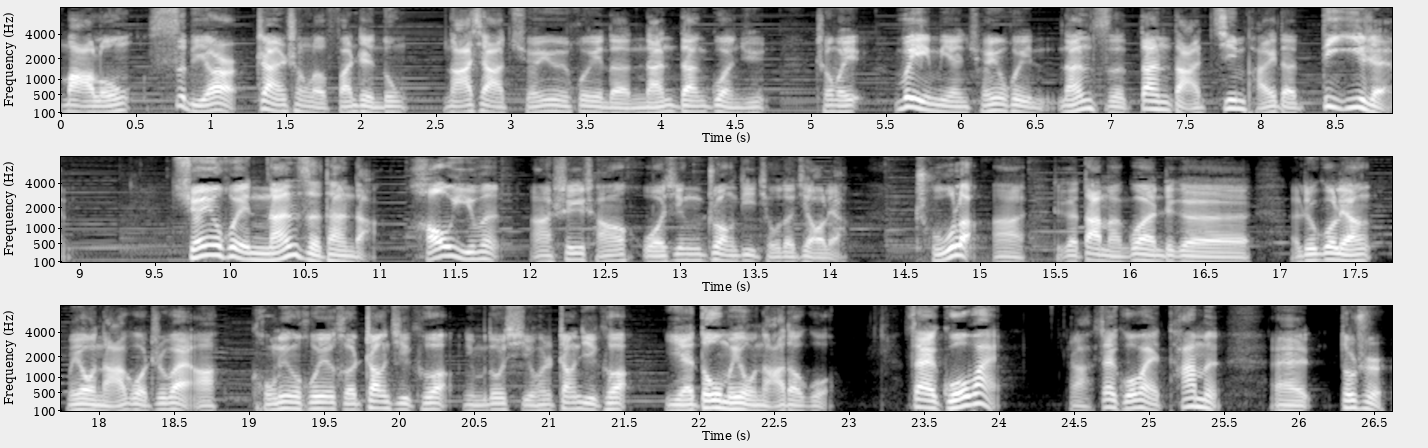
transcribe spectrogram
马龙四比二战胜了樊振东，拿下全运会的男单冠军，成为卫冕全运会男子单打金牌的第一人。全运会男子单打毫无疑问啊是一场火星撞地球的较量。除了啊这个大满贯这个刘国梁没有拿过之外啊，孔令辉和张继科，你们都喜欢张继科。也都没有拿到过，在国外啊，在国外他们哎都是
